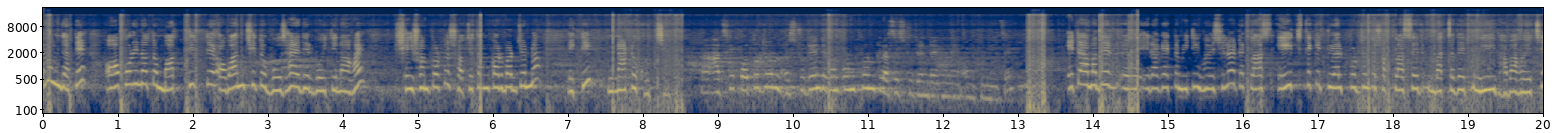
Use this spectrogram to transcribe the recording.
এবং যাতে অপরিণত মাতৃত্বের অবাঞ্ছিত বোঝা এদের বইতে না হয়, সেই সম্পর্কে সচেতন করবার জন্য একটি নাটক হচ্ছে। আজকে কতজন স্টুডেন্ট এবং কোন কোন ক্লাসের স্টুডেন্টরা এখানে অংশ নিয়েছে? এটা আমাদের এর আগে একটা মিটিং হয়েছিল এটা ক্লাস এইট থেকে টুয়েলভ পর্যন্ত সব ক্লাসের বাচ্চাদের নিয়েই ভাবা হয়েছে।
